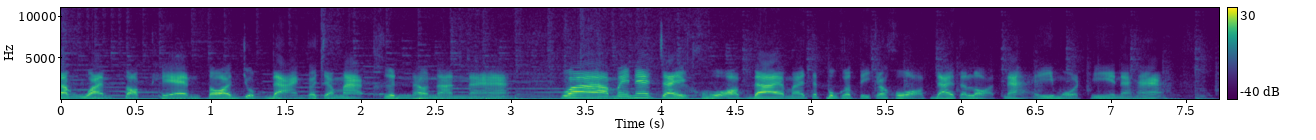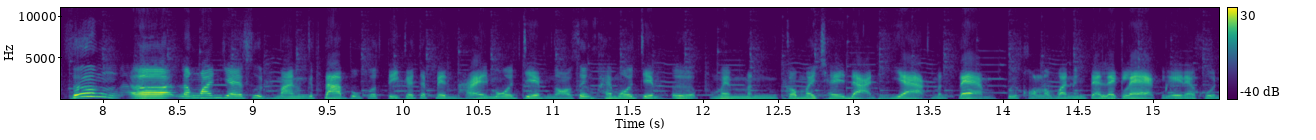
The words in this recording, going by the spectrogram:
รางวัลตอบแทนตอนจบด่านก็จะมากขึ้นเท่านั้นนะฮะว่าไม่แน่ใจโคออฟได้ไหมแต่ปกติก็โคออฟได้ตลอดนะไอ้โหมดนี้นะฮะซึ่งเออรางวัลใหญ่สุดมันตามปกติก็จะเป็นไพโมเจมเนาะซึ่งไพโมเจมเออมันมันก็ไม่ใช่ด่านที่ยากมันแต้มเป็นของรางวัลตั้งแต่แรก ๆ เลยนะคุณ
